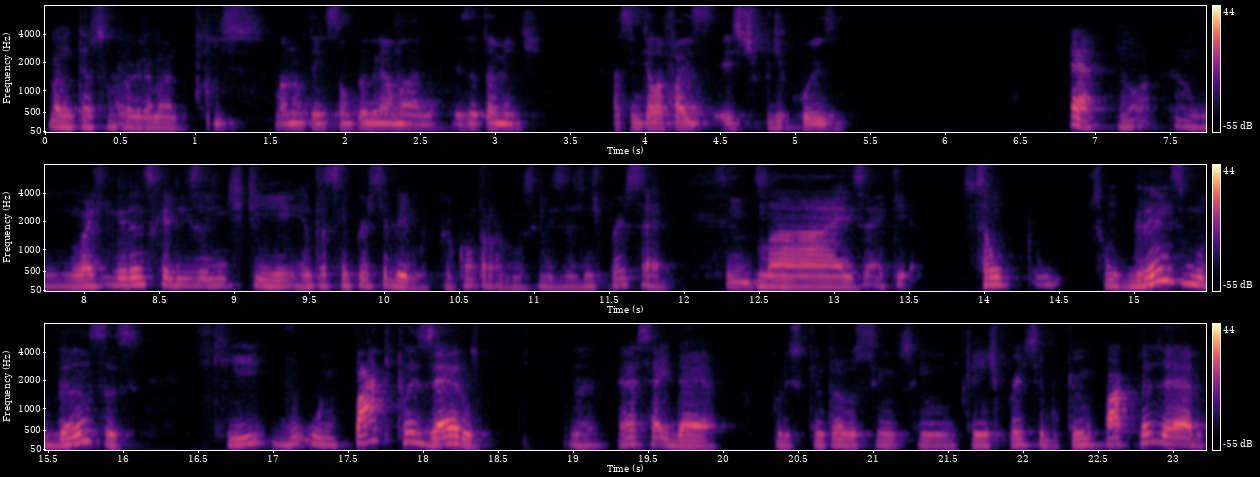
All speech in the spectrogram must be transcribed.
manutenção programada isso manutenção programada exatamente assim que ela faz esse tipo de coisa é não, não é que grandes releases a gente entra sem perceber pelo contrário alguns releases a gente percebe sim, sim. mas é que são são grandes mudanças que o impacto é zero. Né? Essa é a ideia. Por isso que entra assim, assim, que a gente percebe que o impacto é zero.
